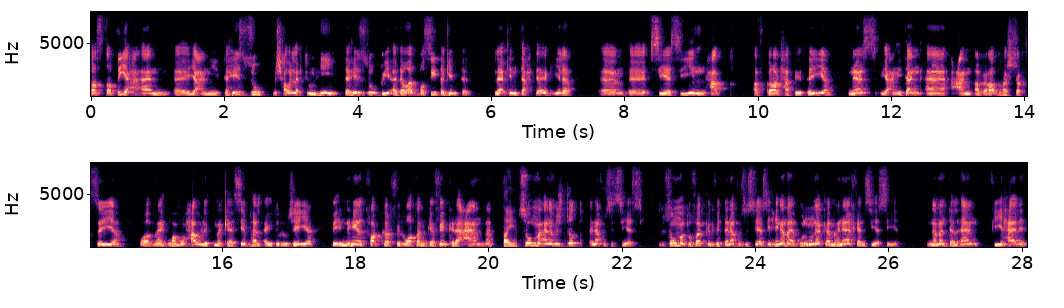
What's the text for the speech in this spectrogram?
تستطيع أن يعني تهزه مش هقول لك تنهيه تهزه بأدوات بسيطة جدا لكن تحتاج إلى سياسيين حق أفكار حقيقية. ناس يعني تنأى عن أغراضها الشخصية ومحاولة مكاسبها الأيديولوجية بإن هي تفكر في الوطن كفكرة عامة. طيب. ثم أنا مش ضد التنافس السياسي. ثم تفكر في التنافس السياسي حينما يكون هناك مناخا سياسيا. إنما أنت الآن في حالة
